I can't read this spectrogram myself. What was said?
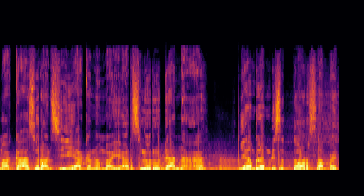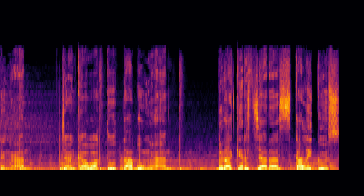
maka asuransi akan membayar seluruh dana yang belum disetor sampai dengan jangka waktu tabungan berakhir secara sekaligus.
